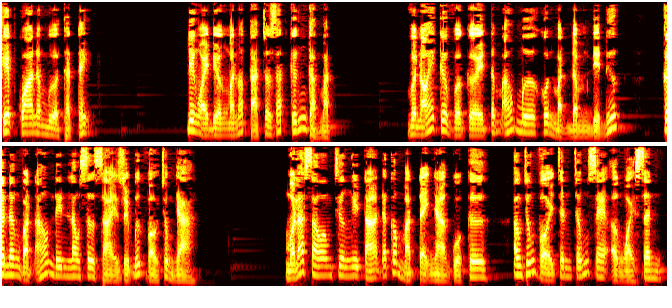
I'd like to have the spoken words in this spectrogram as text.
Khiếp qua nó mưa thật đấy. Đi ngoài đường mà nó tạt cho rát cứng cả mặt. Vừa nói cơ vừa cười, tấm áo mưa khuôn mặt đầm đìa nước. Cơ nâng vạt áo lên lau sơ sài rồi bước vào trong nhà. Một lát sau, ông Trương Nghi Tá đã có mặt tại nhà của cơ. Ông chống vội chân chống xe ở ngoài sân.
